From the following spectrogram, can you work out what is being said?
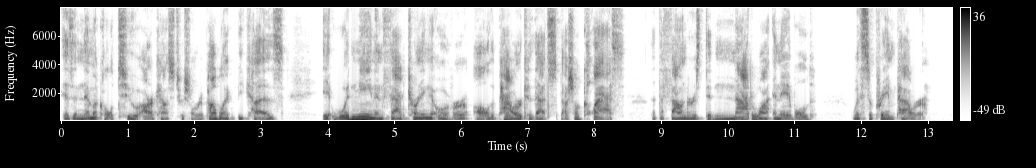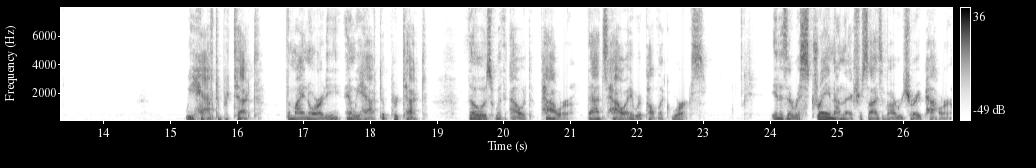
is inimical to our constitutional republic because it would mean, in fact, turning over all the power to that special class that the founders did not want enabled with supreme power. We have to protect the minority and we have to protect those without power. That's how a republic works. It is a restraint on the exercise of arbitrary power.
